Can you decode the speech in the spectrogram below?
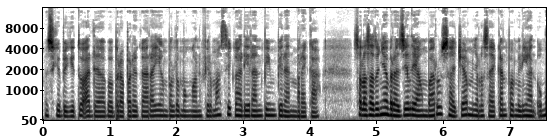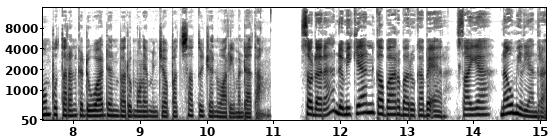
Meski begitu, ada beberapa negara yang belum mengonfirmasi kehadiran pimpinan mereka. Salah satunya Brazil yang baru saja menyelesaikan pemilihan umum putaran kedua dan baru mulai menjabat 1 Januari mendatang. Saudara, demikian kabar baru KBR. Saya Naomi Liandra.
